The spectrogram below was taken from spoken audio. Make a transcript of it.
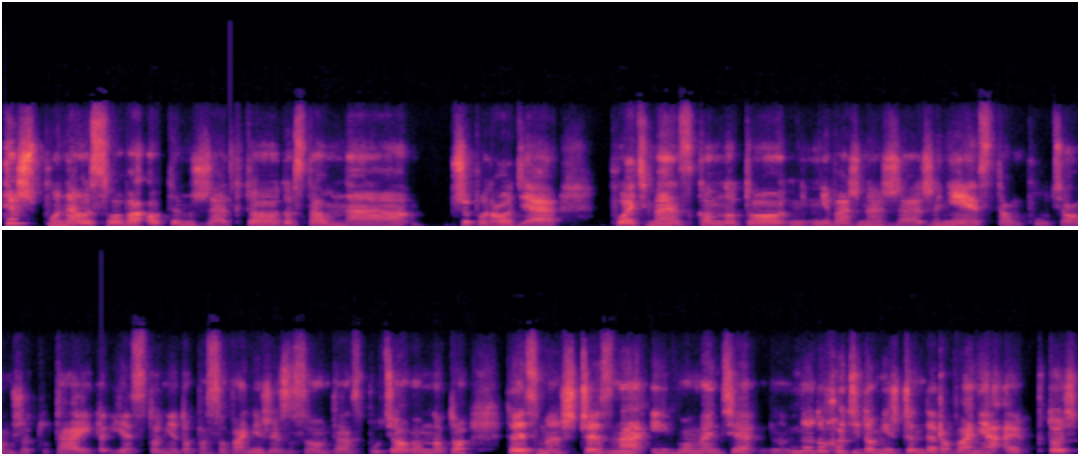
też płynęły słowa o tym, że kto dostał na przy porodzie płeć męską, no to nieważne, że, że nie jest tą płcią, że tutaj jest to niedopasowanie, że jest osobą transpłciową, no to to jest mężczyzna i w momencie, no, no dochodzi do misgenderowania, a jak ktoś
